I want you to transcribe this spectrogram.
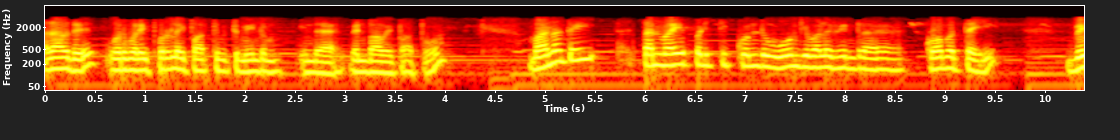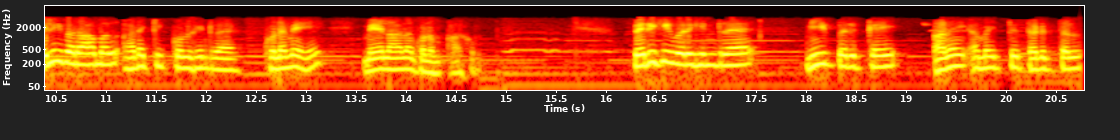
அதாவது ஒருமுறை பொருளை பார்த்துவிட்டு மீண்டும் இந்த வெண்பாவை பார்ப்போம். மனதை தன் வயப்படுத்தி கொண்டு ஓங்கி வளர்கின்ற கோபத்தை வெளிவராமல் அடக்கிக் கொள்கின்ற குணமே மேலான குணம் ஆகும். பெருகி வருகின்ற நீர்பெருக்கை அணை அமைத்து தடுத்தல்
